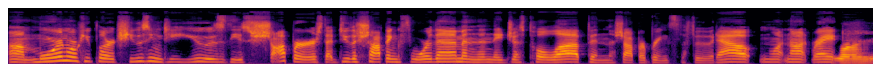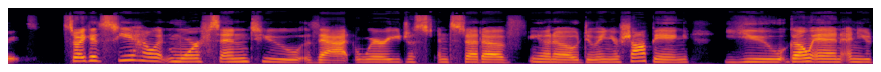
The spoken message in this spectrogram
um, more and more people are choosing to use these shoppers that do the shopping for them, and then they just pull up and the shopper brings the food out and whatnot, right? Right. So I could see how it morphs into that, where you just, instead of, you know, doing your shopping, you go in and you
